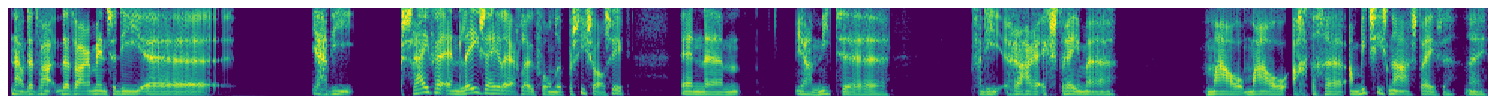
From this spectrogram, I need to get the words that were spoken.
Nou, dat, wa dat waren mensen die, uh, ja, die schrijven en lezen heel erg leuk vonden. Precies zoals ik. En um, ja, niet uh, van die rare, extreme, Mao-achtige ambities nastreefden. Nee.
